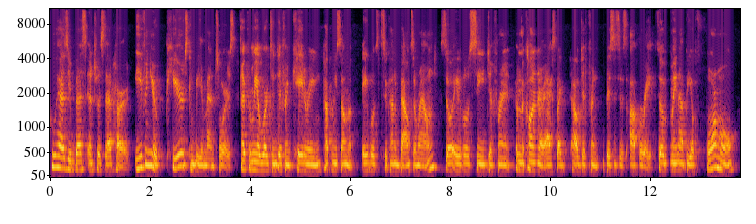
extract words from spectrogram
who has your best interest at heart. Even your peers can be your mentors. Like for me i worked in different catering companies so i'm able to kind of bounce around. So able to see different from the culinary aspect how different businesses operate. So it may not be a formal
